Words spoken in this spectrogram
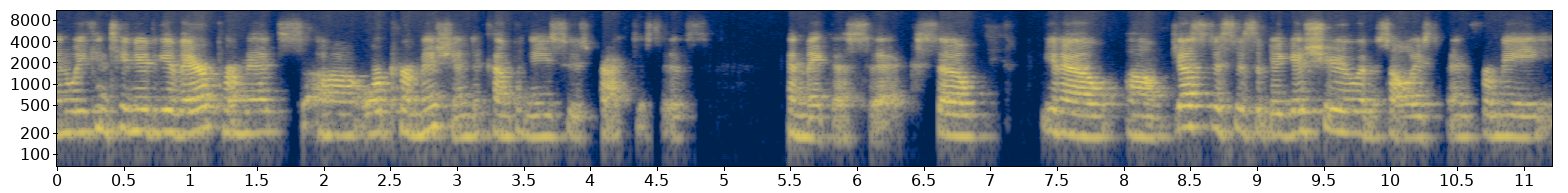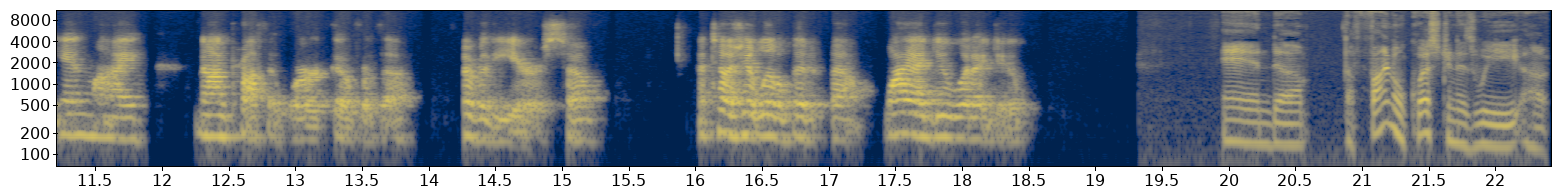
and we continue to give air permits uh, or permission to companies whose practices can make us sick. So you know, um, justice is a big issue, and it's always been for me in my nonprofit work over the over the years. So that tells you a little bit about why I do what I do. And uh, the final question as we uh,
